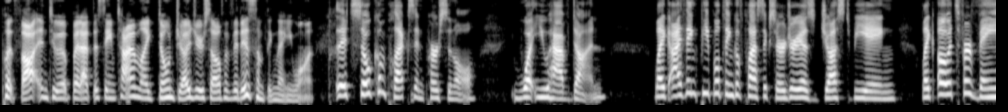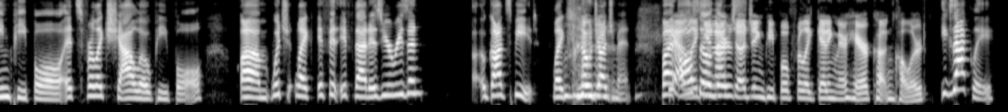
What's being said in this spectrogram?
put thought into it but at the same time like don't judge yourself if it is something that you want It's so complex and personal what you have done. Like I think people think of plastic surgery as just being like, oh, it's for vain people. It's for like shallow people. Um, which like if it if that is your reason, uh, Godspeed. Like no judgment. But yeah also like you're not judging people for like getting their hair cut and colored Exactly.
